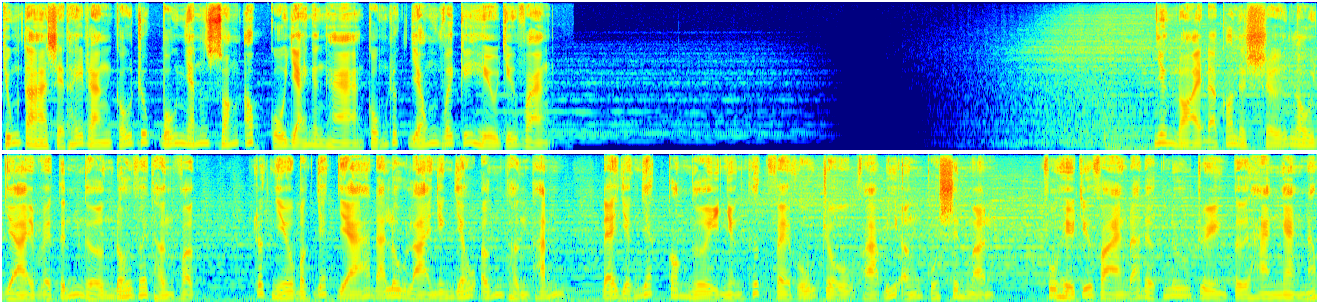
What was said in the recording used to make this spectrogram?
chúng ta sẽ thấy rằng cấu trúc bốn nhánh xoắn ốc của giải ngân hà cũng rất giống với ký hiệu chữ vạn. nhân loại đã có lịch sử lâu dài về tín ngưỡng đối với thần vật. Rất nhiều bậc giác giả đã lưu lại những dấu ấn thần thánh để dẫn dắt con người nhận thức về vũ trụ và bí ẩn của sinh mệnh. Phù hiệu chữ vạn đã được lưu truyền từ hàng ngàn năm,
